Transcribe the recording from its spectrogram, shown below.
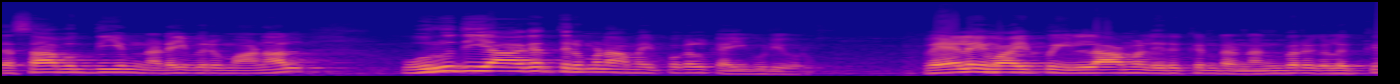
தசாபுக்தியும் நடைபெறுமானால் உறுதியாக திருமண அமைப்புகள் கைகூடி வரும். வேலை வாய்ப்பு இல்லாமல் இருக்கின்ற நண்பர்களுக்கு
